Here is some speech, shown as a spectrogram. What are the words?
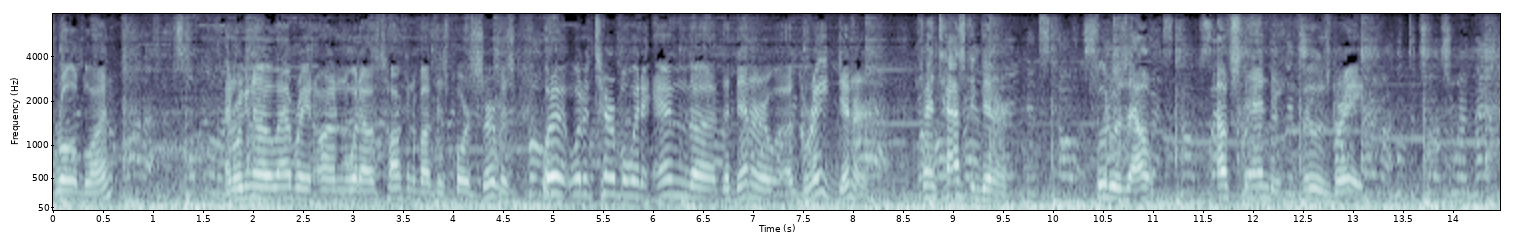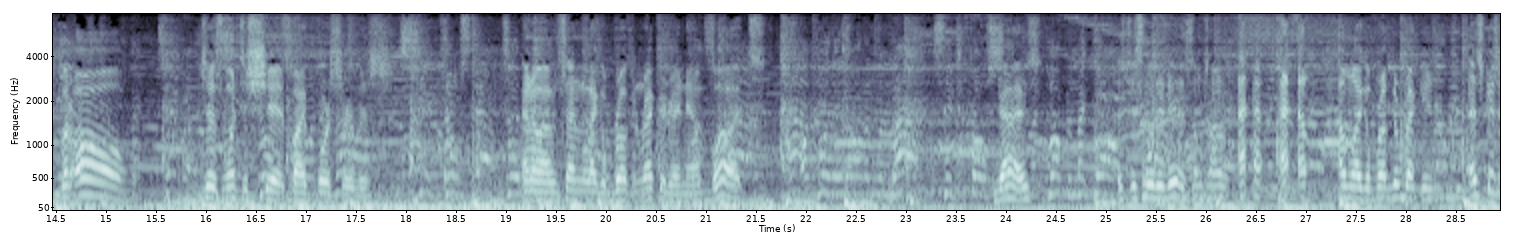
Roll a blunt. And we're gonna elaborate on what I was talking about this poor service. What a, what a terrible way to end the, the dinner. A great dinner, fantastic dinner. Food was out outstanding. Food was great. But all just went to shit by poor service. I know I'm sounding like a broken record right now, but guys, it's just what it is. Sometimes I, I, I, I'm like a broken record. Excuse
